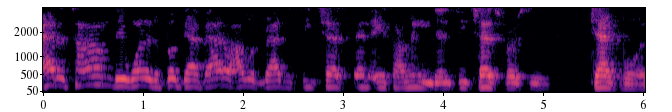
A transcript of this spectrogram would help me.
at a time they wanted to book that battle, I would rather see Chess and Ace Amin than see Chess versus Jack Boy.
